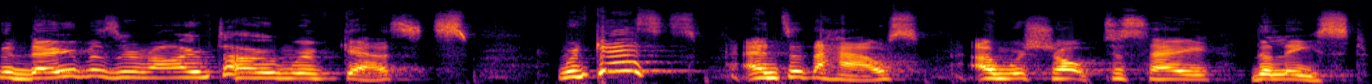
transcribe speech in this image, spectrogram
the neighbours arrived home with guests, with guests, entered the house, and were shocked to say the least.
